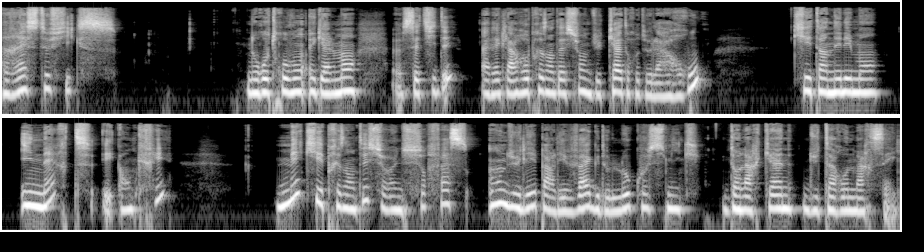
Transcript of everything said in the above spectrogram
reste fixe. Nous retrouvons également euh, cette idée avec la représentation du cadre de la roue, qui est un élément inerte et ancré, mais qui est présenté sur une surface ondulée par les vagues de l'eau cosmique dans l'arcane du tarot de Marseille.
